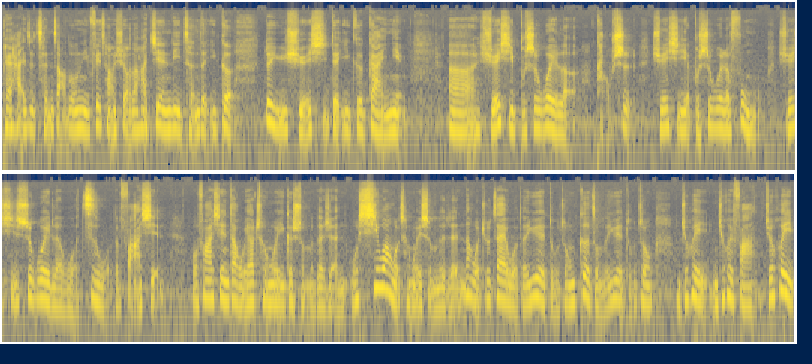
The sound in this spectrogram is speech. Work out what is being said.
陪孩子成长中，你非常需要让他建立成的一个对于学习的一个概念。呃，学习不是为了考试，学习也不是为了父母，学习是为了我自我的发现。我发现到我要成为一个什么的人，我希望我成为什么的人，那我就在我的阅读中，各种的阅读中，你就会你就会发，你就会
